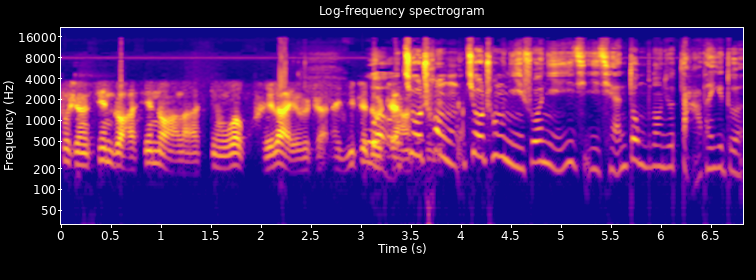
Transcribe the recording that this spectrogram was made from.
不生心抓心抓了，心我亏了，又是这，他一直都这样。就冲就冲你说你以以前动不动就打他一顿，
